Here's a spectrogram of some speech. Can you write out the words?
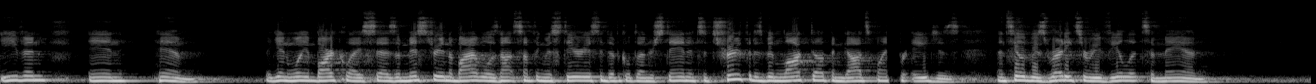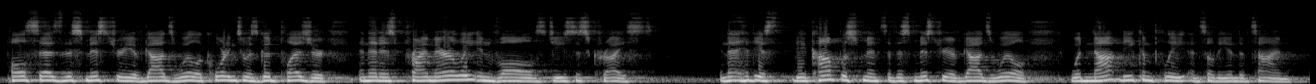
even in him. Again, William Barclay says a mystery in the Bible is not something mysterious and difficult to understand. It's a truth that has been locked up in God's plan for ages until he was ready to reveal it to man. Paul says this mystery of God's will according to his good pleasure, and that is primarily involves Jesus Christ. And that the accomplishments of this mystery of God's will would not be complete until the end of time.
